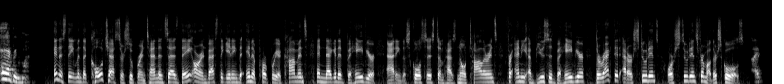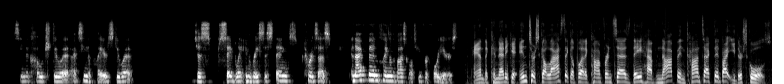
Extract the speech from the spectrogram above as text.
everyone. In a statement, the Colchester superintendent says they are investigating the inappropriate comments and negative behavior, adding the school system has no tolerance for any abusive behavior directed at our students or students from other schools. I've seen the coach do it. I've seen the players do it. Just say blatant racist things towards us. And I've been playing on the basketball team for four years. And the Connecticut Interscholastic Athletic Conference says they have not been contacted by either schools.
